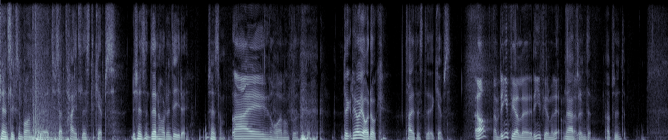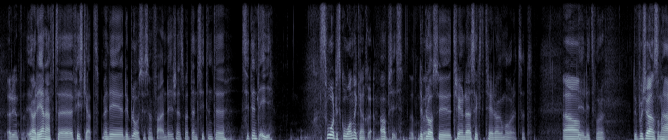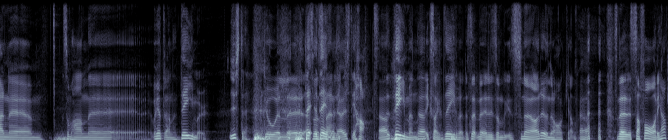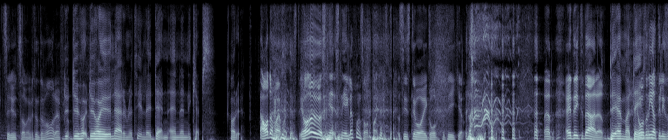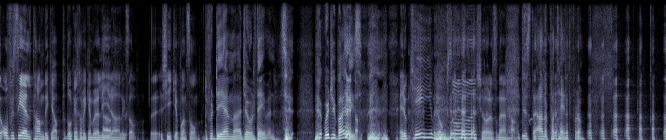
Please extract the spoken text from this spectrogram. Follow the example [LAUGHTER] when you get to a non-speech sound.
känns liksom bara inte typ såhär tightlist keps. Det känns inte, den har du inte i dig, känns som. Nej, det har jag nog inte. [LAUGHS] Det, det har jag dock, tightest eh, keps. Ja, men det är inget fel, det är inget fel med det. Nej absolut inte, absolut inte. Är det inte? Jag hade gärna haft eh, fiskat, men det, det blåser som fan, det känns som att den sitter inte, sitter inte i. Svårt i Skåne kanske? Ja precis. Det blåser ju 363 dagar om året, så att Ja, det är lite svårare. Du får köra en sån här, eh, som han, eh, vad heter han? Damer? Just det. Joel, eh, [LAUGHS] alltså en sån Damon, här ja, just riktig hatt. Ja. Damon, Ja. exakt, Damon. Så- Med liksom snöre under hakan. Ja. [LAUGHS] Sån där safarihatt ser det ut som, jag vet inte vad det är för Du, något. du, har- du har ju närmare till dig den än en keps, har du. Ja det har jag faktiskt. Jag har sne- sneglat på en sån faktiskt, sist jag var i golfbutiken. [LAUGHS] Men jag är inte riktigt där än. DMa Jag måste ner till liksom officiellt handikapp, då kanske vi kan börja lira liksom. Eh, Kika på en sån. Du får DMa Joel Damon. [LAUGHS] Where'd you buy these? [LAUGHS] Är det okej om jag också kör en sån här hatt? Just det, han har patent på dem.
